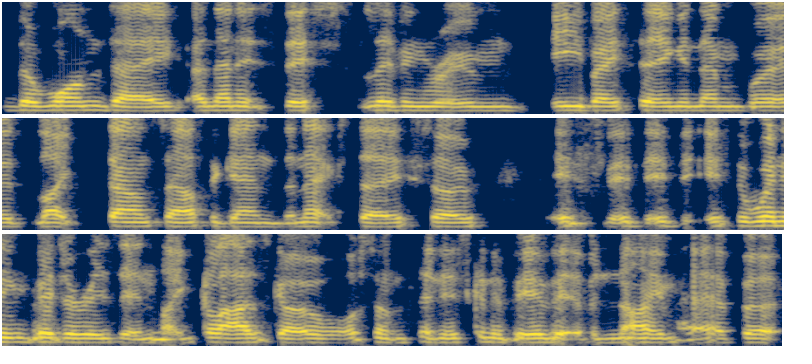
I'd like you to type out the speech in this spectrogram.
the one day, and then it's this living room eBay thing, and then we're like down south again the next day. So if if if, the winning bidder is in like Glasgow or something, it's going to be a bit of a nightmare. But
